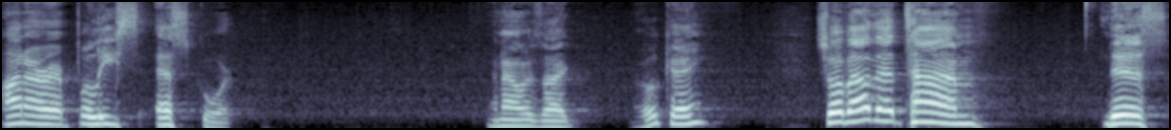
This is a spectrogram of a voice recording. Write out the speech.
on our police escort. And I was like, okay. So about that time, this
